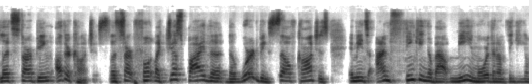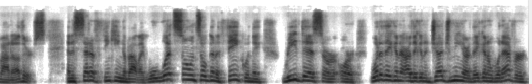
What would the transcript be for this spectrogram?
let's start being other conscious. Let's start fo- like just by the the word being self-conscious it means i'm thinking about me more than i'm thinking about others. And instead of thinking about like well what's so and so going to think when they read this or or what are they going to are they going to judge me? Are they going to whatever?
